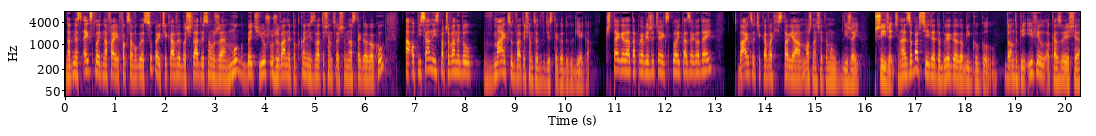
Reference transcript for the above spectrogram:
Natomiast exploit na Firefoxa w ogóle super ciekawy, bo ślady są, że mógł być już używany pod koniec 2018 roku, a opisany i spaczowany był w marcu 2022. Cztery lata prawie życia exploita Zero Day. Bardzo ciekawa historia, można się temu bliżej przyjrzeć. No ale zobaczcie, ile dobrego robi Google. Don't be evil, okazuje się,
